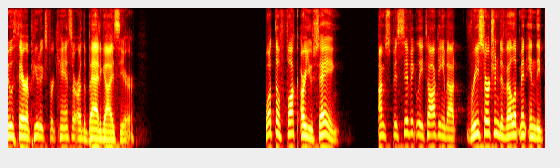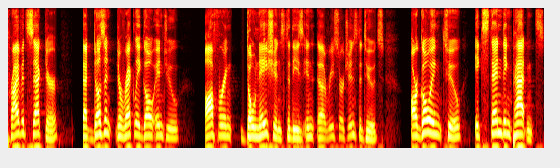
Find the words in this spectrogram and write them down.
new therapeutics for cancer are the bad guys here. What the fuck are you saying? I'm specifically talking about research and development in the private sector that doesn't directly go into offering donations to these in, uh, research institutes are going to extending patents.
